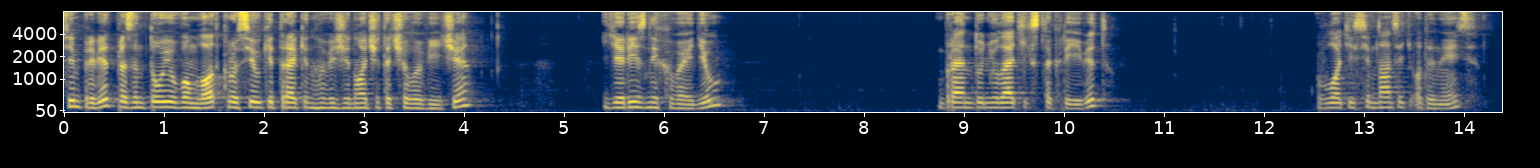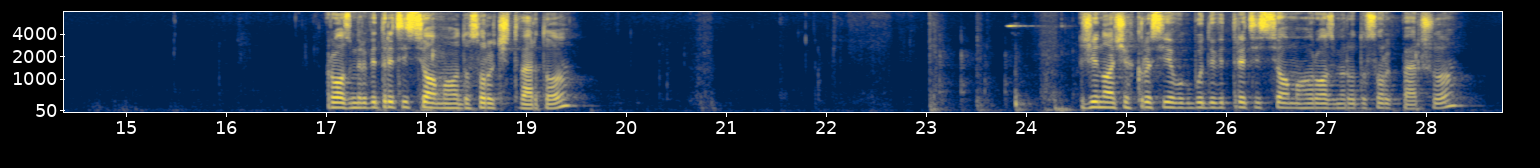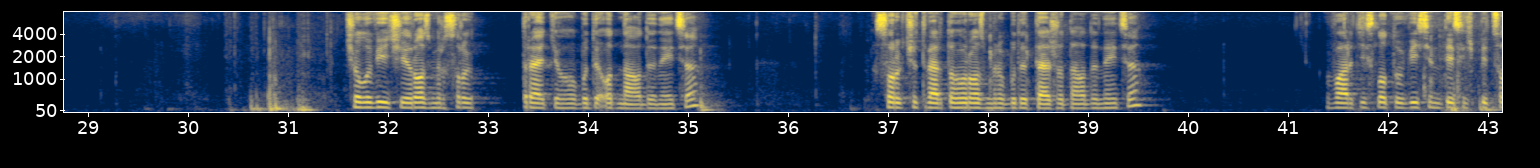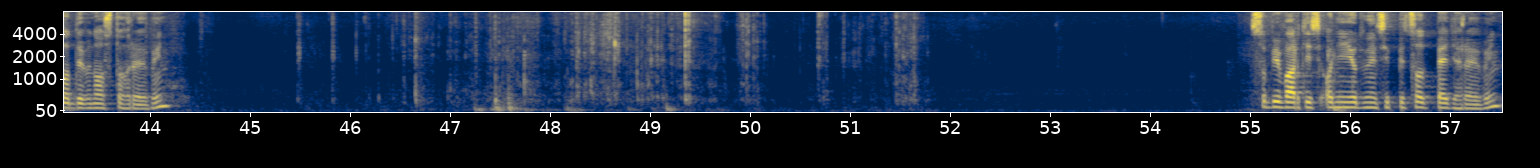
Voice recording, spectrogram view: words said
Всім привіт! Презентую вам лот кросівки трекінгові жіночі та чоловічі. Є різних видів. Бренду Newletix та Crivit. В лоті 17 одиниць. Розмір від 37 до 44. Жіночих кросівок буде від 37 розміру до 41. Чоловічий розмір 43 буде одна одиниця. 44-го розміру буде теж одна одиниця. Вартість лоту 8590 гривень. Собі вартість однієї одиниці 505 гривень.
